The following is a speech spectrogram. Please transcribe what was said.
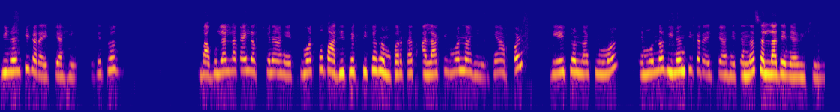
विनंती करायची आहे. म्हणजे तो बाबूलालला काही लक्षणे आहेत किंवा तो बाधित व्यक्तीच्या संपर्कात आला किंवा नाही हे आपण डीएचओ ना किंवा एमओना विनंती करायची आहे त्यांना सल्ला देण्याविषयी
